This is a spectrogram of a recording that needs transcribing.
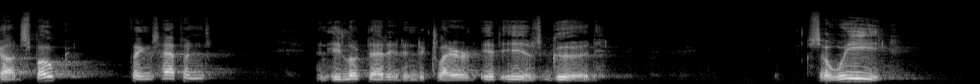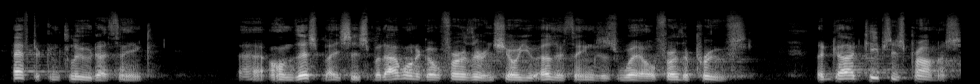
God spoke, things happened, and he looked at it and declared, It is good. So we have to conclude, I think, uh, on this basis, but I want to go further and show you other things as well, further proofs that God keeps his promise.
